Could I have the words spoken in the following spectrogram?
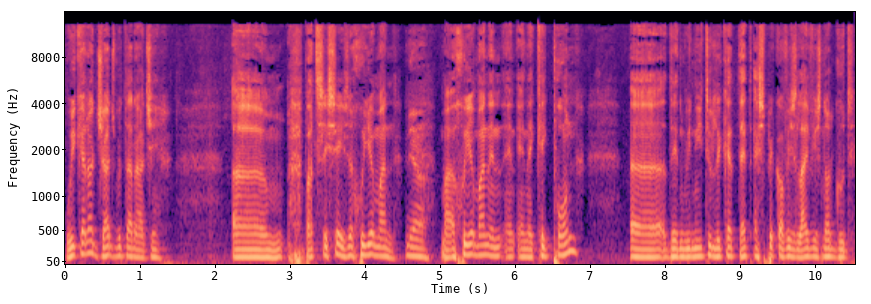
We cannot judge with Raji. Um, but sy sê hy's 'n goeie man. Ja. Maar 'n goeie man en en en hy kyk porn, uh, then we need to look at that aspect of his life is not good.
